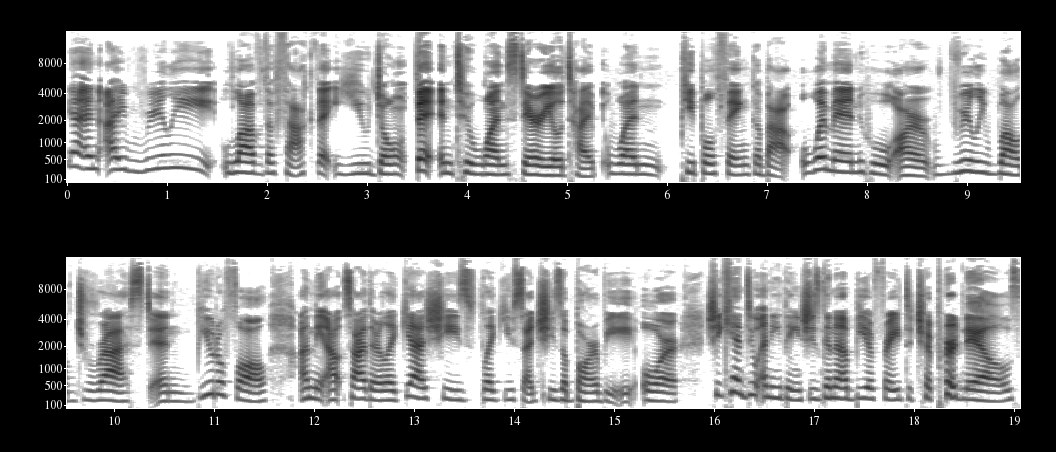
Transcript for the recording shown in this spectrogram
yeah, and I really love the fact that you don't fit into one stereotype. When people think about women who are really well dressed and beautiful on the outside they're like yeah she's like you said she's a barbie or she can't do anything. She's gonna be afraid to chip her nails.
